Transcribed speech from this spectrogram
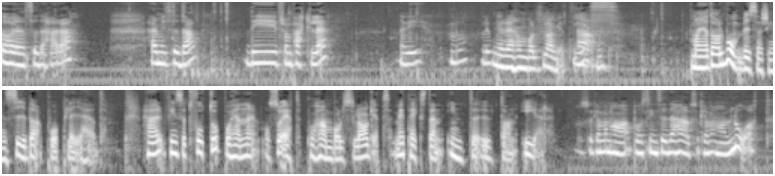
Då har jag en sida här. Här är min sida. Det är från Partille. När vi Är det handbollslaget? Yes. Maja Dahlbom visar sin sida på Playhead. Här finns ett foto på henne och så ett på handbollslaget med texten Inte utan er. Och så kan man ha, på sin sida här också kan man ha en låt.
